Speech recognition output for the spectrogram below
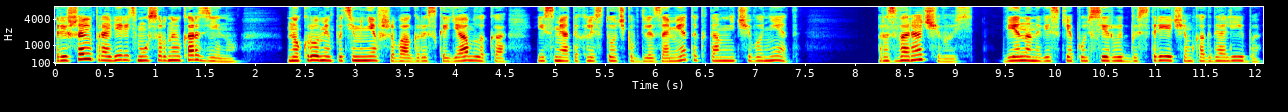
решаю проверить мусорную корзину, но кроме потемневшего огрызка яблока и смятых листочков для заметок там ничего нет. Разворачиваюсь, вена на виске пульсирует быстрее, чем когда-либо.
